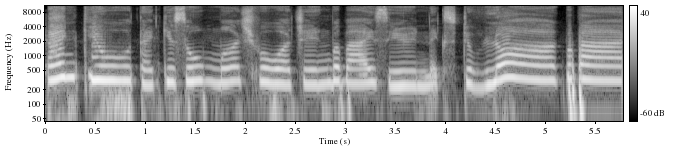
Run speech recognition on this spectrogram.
Thank you. Thank you so much for watching. Bye bye. See you next vlog. Bye bye.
